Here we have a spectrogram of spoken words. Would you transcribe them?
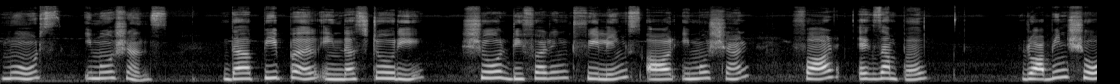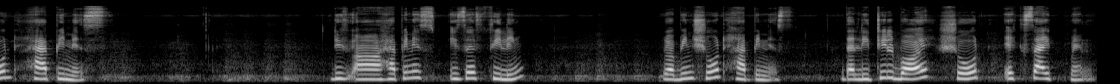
moods, emotions. The people in the story show different feelings or emotion. For example, Robin showed happiness. Uh, happiness is a feeling. Robin showed happiness. The little boy showed excitement.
